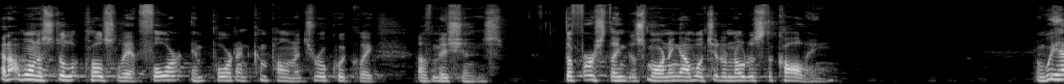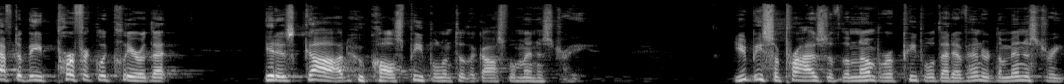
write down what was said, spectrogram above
And I want us to look closely at four important components real quickly of missions. The first thing this morning, I want you to notice the calling. And we have to be perfectly clear that it is God who calls people into the gospel ministry. You'd be surprised of the number of people that have entered the ministry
